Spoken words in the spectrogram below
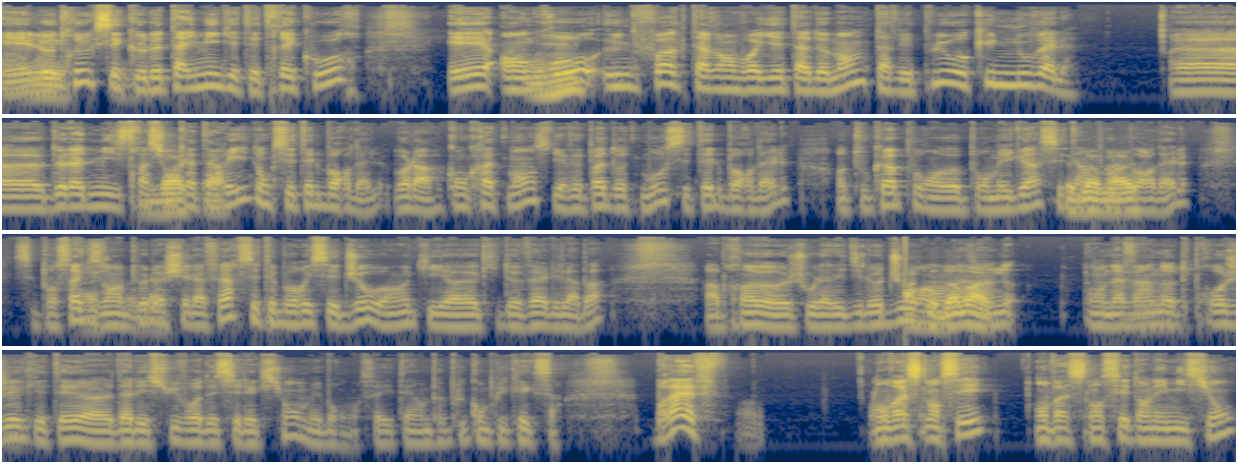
Et le truc, c'est que le timing était très court. Et en Mhm. gros, une fois que tu avais envoyé ta demande, tu n'avais plus aucune nouvelle de l'administration qatari. Donc c'était le bordel. Voilà, concrètement, s'il n'y avait pas d'autres mots, c'était le bordel. En tout cas, pour, pour Mega, c'était un peu le bordel. C'est pour ça qu'ils ont un peu lâché l'affaire. C'était Boris et Joe hein, qui, qui devaient aller là-bas. Après, je vous l'avais dit l'autre jour, Ah, hein, on, avait un, autre projet qui était d'aller suivre des sélections. Mais bon, ça a été un peu plus compliqué que ça. Bref. On va se lancer, on va se lancer dans l'émission.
